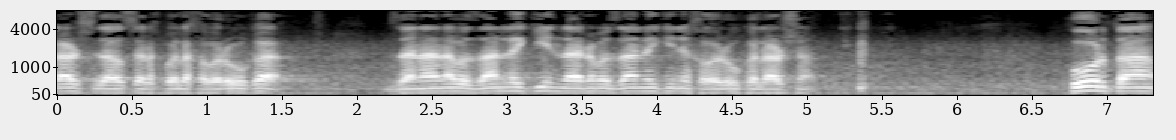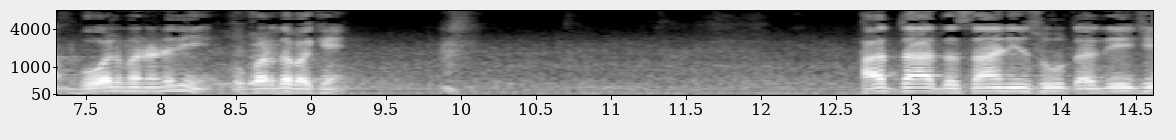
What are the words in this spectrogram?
لاړ شي دا سره خپل خبرو کا زنانه بزان لکی نارنه بزان لکی نه خبرو کا لاړ شه کور ته بول من نه دي او پرده بکې حتا دسانی سو تر دې چې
